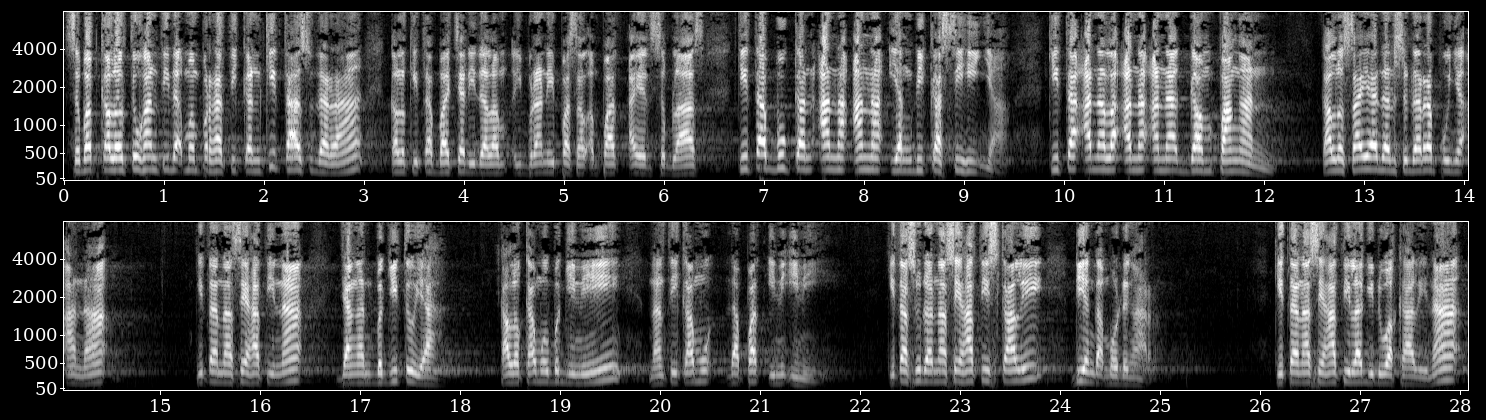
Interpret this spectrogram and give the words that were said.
Sebab kalau Tuhan tidak memperhatikan kita, saudara, kalau kita baca di dalam Ibrani pasal 4 ayat 11, kita bukan anak-anak yang dikasihinya. Kita adalah anak-anak gampangan. Kalau saya dan saudara punya anak, kita nasihati nak, jangan begitu ya. Kalau kamu begini, nanti kamu dapat ini-ini. Kita sudah nasihati sekali, dia nggak mau dengar. Kita nasihati lagi dua kali. Nah,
